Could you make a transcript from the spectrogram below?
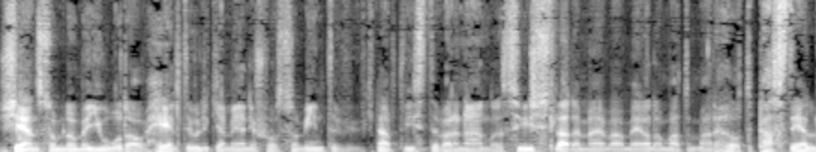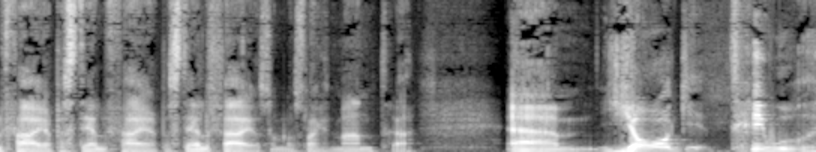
känns som de är gjorda av helt olika människor som inte knappt visste vad den andra sysslade med. Va? Mer än att de hade hört pastellfärger, pastellfärger, pastellfärger som någon slags mantra. Um, jag tror...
